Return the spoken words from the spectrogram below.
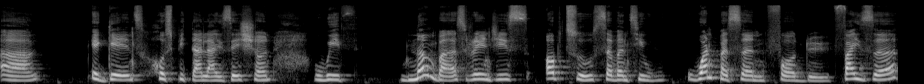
uh, against hospitalization with numbers ranges up to 71% for the Pfizer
